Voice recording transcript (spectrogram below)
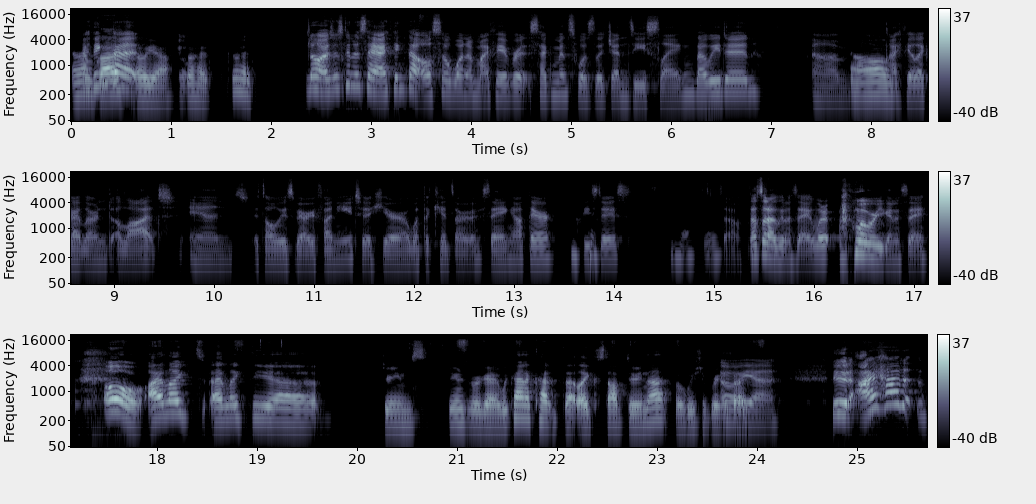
And I I'm think glad. that- oh yeah, oh. go ahead, go ahead. no i was just gonna say i think that also one of my favorite segments was the gen z slang that we did um, Oh, i feel like i learned a lot and it's always very funny to hear what the kids are saying out there these days so that's what i was gonna say what, what were you gonna say oh, I liked I liked the uh dreams. Dreams were good. We kind of cut that, like stopped doing that, but we should bring it oh back. Oh yeah dude i had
